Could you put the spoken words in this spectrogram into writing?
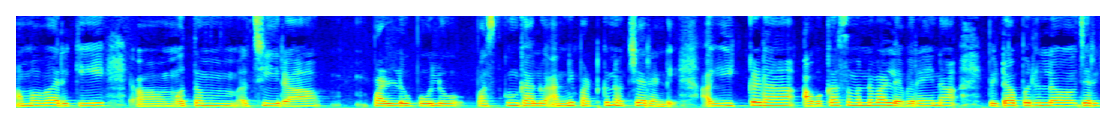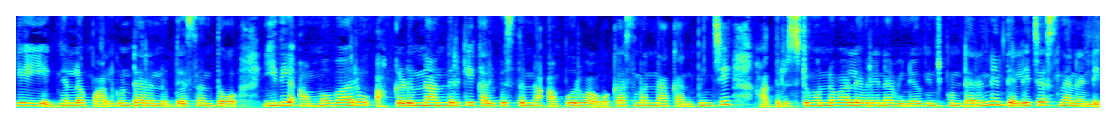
అమ్మవారికి మొత్తం చీర పళ్ళు పూలు పసుపు కుంకాలు అన్నీ పట్టుకుని వచ్చారండి. ఇక్కడ అవకాశం ఉన్న వాళ్ళు ఎవరైనా పిఠాపురంలో జరిగే ఈ యజ్ఞంలో పాల్గొంటారన్న ఉద్దేశంతో ఇది అమ్మవారు అక్కడున్న అందరికీ కల్పిస్తున్న అపూర్వ అవకాశం అని నాకు అనిపించి అదృష్టం ఉన్న వాళ్ళు ఎవరైనా వినియోగించుకుంటారని నేను తెలియచేస్తున్నానండి.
